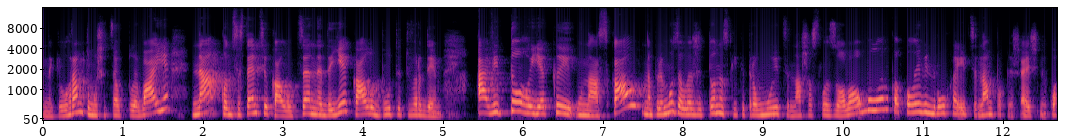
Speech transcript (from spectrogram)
на кілограм, тому що це впливає на консистенцію калу. Це не дає калу бути твердим. А від того, який у нас кал, напряму залежить то, наскільки травмується наша слизова оболонка, коли він рухається нам по кишечнику.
